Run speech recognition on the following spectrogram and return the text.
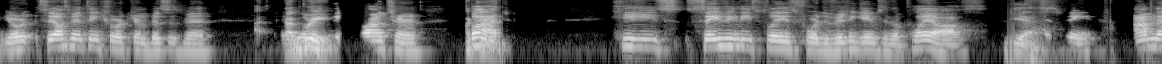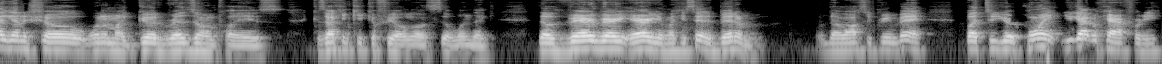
you're salesmen think short term, businessmen Agreed. long term. But he's saving these plays for division games in the playoffs. yes, I'm not going to show one of my good red zone plays because I can kick a field goal and still win the. That was very, very arrogant. Like you said, it bit him. That lost to Green Bay. But to your point, you got McCaffrey,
